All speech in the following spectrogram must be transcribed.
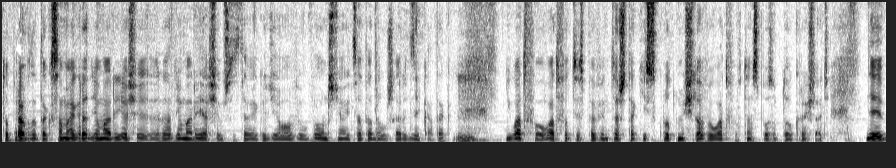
to prawda, tak samo jak Radio Maria, się, Radio Maria się przedstawia jako dzieło wy, wyłącznie ojca Tadeusza Rydzyka, tak? Mhm. I łatwo, łatwo to jest pewien też taki skrót myślowy, łatwo w ten sposób to określać. Y,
